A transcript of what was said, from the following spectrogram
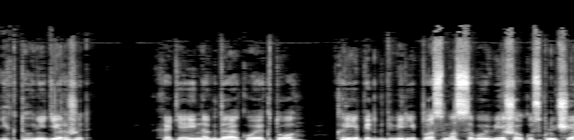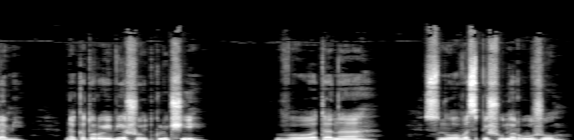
Никто не держит. Хотя иногда кое-кто крепит к двери пластмассовую вешалку с ключами, на которую вешают ключи. Вот она. Снова спешу наружу.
